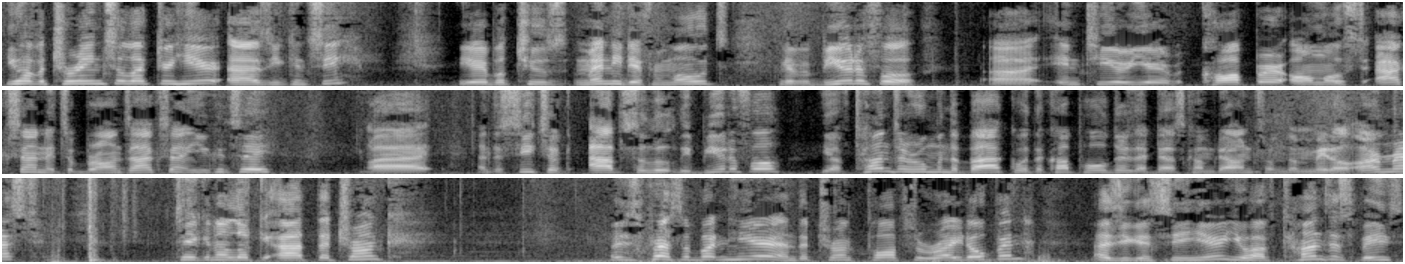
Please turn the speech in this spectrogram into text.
You have a terrain selector here as you can see. You're able to choose many different modes. You have a beautiful uh, interior copper almost accent. It's a bronze accent, you could say. Uh, and the seats look absolutely beautiful. You have tons of room in the back with the cup holder that does come down from the middle armrest. Taking a look at the trunk. I just press a button here and the trunk pops right open. As you can see here, you have tons of space.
